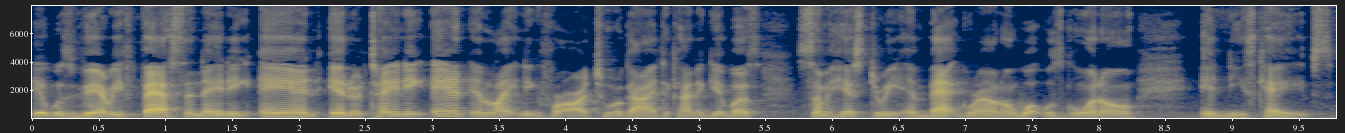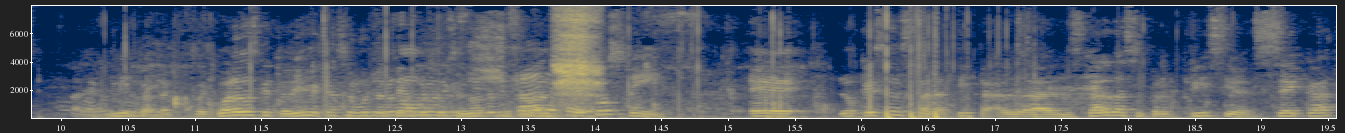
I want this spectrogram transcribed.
it was very fascinating and entertaining and enlightening for our tour guide to kind of give us some history and background on what was going on in these caves. Mirta, ¿recuerdas que te dije que hace mucho tiempo estos cenotes estaban secos? Eh, lo que es el estalatita, al, al estar la superficie seca,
